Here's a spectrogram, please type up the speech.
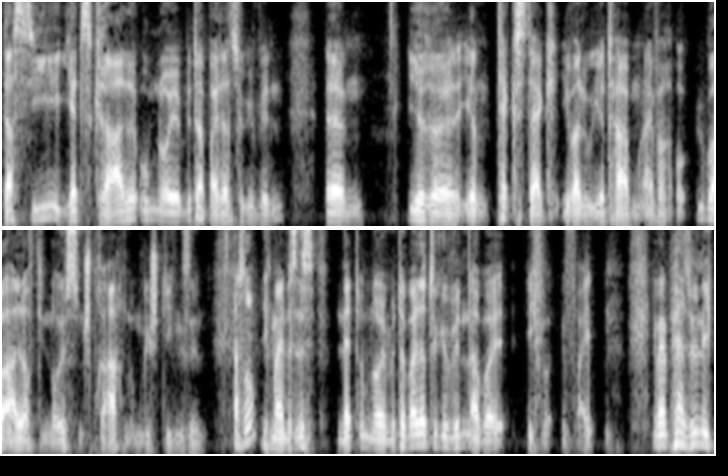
dass sie jetzt gerade, um neue Mitarbeiter zu gewinnen, ähm, ihre ihren Tech-Stack evaluiert haben und einfach überall auf die neuesten Sprachen umgestiegen sind. Ach so? Ich meine, das ist nett, um neue Mitarbeiter zu gewinnen, aber ich, ich, ich meine persönlich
